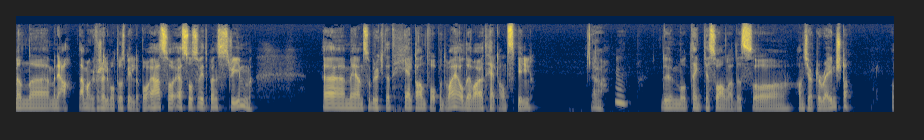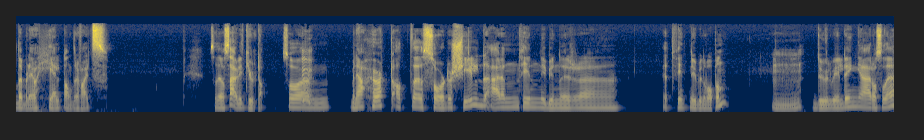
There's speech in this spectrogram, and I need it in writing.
Men, eh, men ja, det er mange forskjellige måter å spille det på. Jeg så, jeg så så vidt på en stream med en som brukte et helt annet våpen til meg, og det var jo et helt annet spill. Ja. Du må tenke så annerledes, og han kjørte range, da. Og det ble jo helt andre fights. Så det også er jo litt kult, da. Så, mm. men jeg har hørt at uh, Sword of Shield er en fin nybegynner uh, et fint nybegynnervåpen. Dual wielding er også det.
